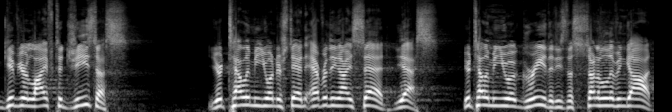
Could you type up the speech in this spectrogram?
Give your life to Jesus. You're telling me you understand everything I said. Yes. You're telling me you agree that He's the Son of the living God,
